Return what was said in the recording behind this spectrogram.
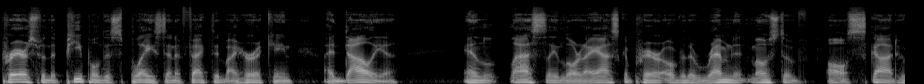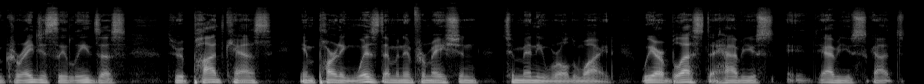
Prayers for the people displaced and affected by Hurricane Idalia. And lastly, Lord, I ask a prayer over the remnant, most of all Scott, who courageously leads us through podcasts, imparting wisdom and information to many worldwide. We are blessed to have you, to have you, Scott,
